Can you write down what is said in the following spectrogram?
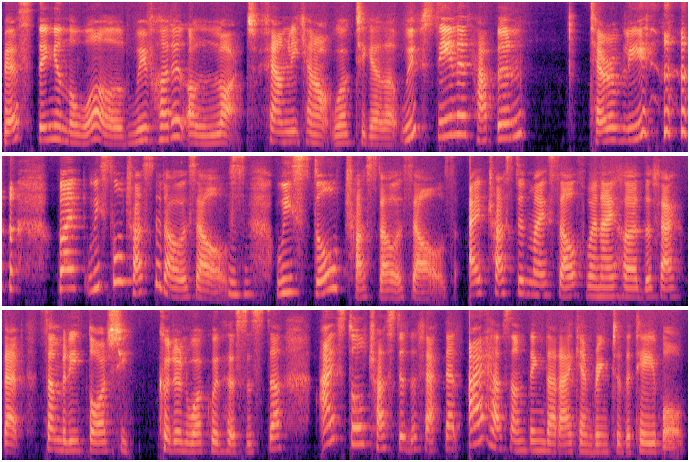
best thing in the world. We've heard it a lot. Family cannot work together. We've seen it happen terribly but we still trusted ourselves. Mm-hmm. we still trust ourselves. I trusted myself when i heard the fact that somebody thought she couldn't work with her sister. I still trusted the fact that i have something that i can bring to the table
